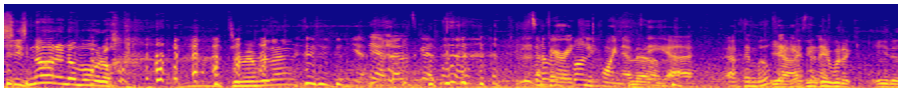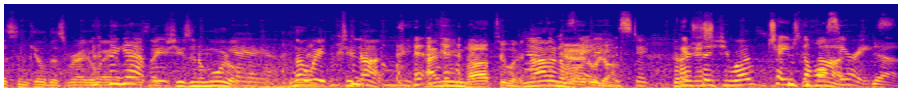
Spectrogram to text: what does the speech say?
she's not an immortal. Do you remember that? Yeah, that was good. It's a very key point of No. the uh, of the movie. Yeah, I think it? they would have ate us and killed us right away. Yeah, was like, we- she's an immortal. Yeah, yeah, yeah. No, wait, she's not. I mean, Not too late. Not an immortal. we're. Mistake. did I say she was? Change the whole not. series. Yeah.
